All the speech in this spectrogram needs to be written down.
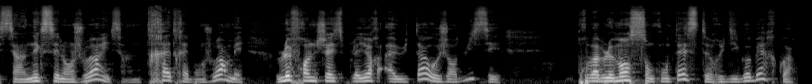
c'est un excellent joueur, c'est un très très bon joueur, mais le franchise player à Utah aujourd'hui, c'est probablement son conteste Rudy Gobert, quoi.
